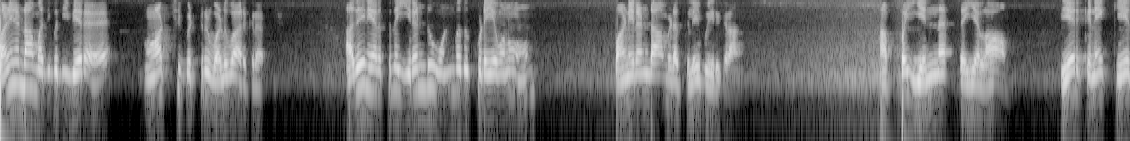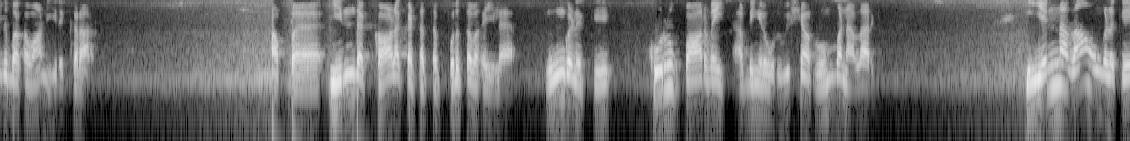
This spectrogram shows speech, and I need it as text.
பன்னிரெண்டாம் அதிபதி வேற ஆட்சி பெற்று வலுவா இருக்கிறார். அதே நேரத்துல இரண்டு ஒன்பது குடையவனும் பனிரெண்டாம் இடத்திலே போயிருக்கிறாங்க. அப்ப என்ன செய்யலாம்? ஏற்கனவே கேது பகவான் இருக்கிறார். அப்ப இந்த காலகட்டத்தை பொறுத்த வகையில உங்களுக்கு குறு பார்வை அப்படிங்கிற ஒரு விஷயம் ரொம்ப நல்லா இருக்கு. என்னதான் உங்களுக்கு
